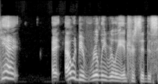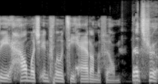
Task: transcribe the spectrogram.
Yeah, I, I would be really, really interested to see how much influence he had on the film. That's true.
